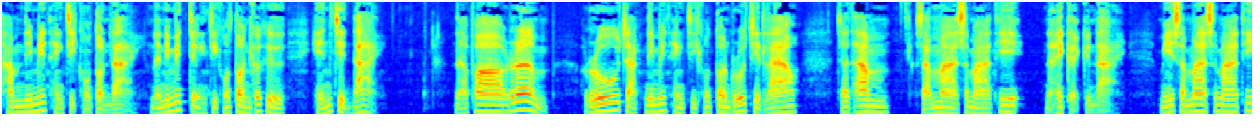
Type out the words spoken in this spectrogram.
ทำนิมิตแห่งจิตของตนได้นะนิมิตแห่งจิตของตนก็คือเห็นจิตได้นะพอเริ่มรู้จากนิมิตแห่งจิตของตนรู้จิตแล้ว จะทำสัมมาสมาธินะให้เกิดขึ้นได้ มีสัมมาสมาธิ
